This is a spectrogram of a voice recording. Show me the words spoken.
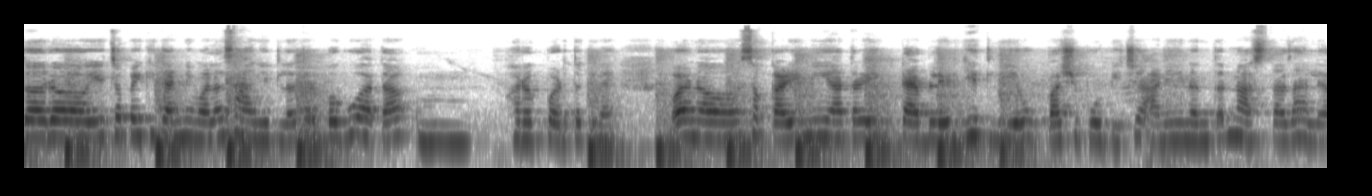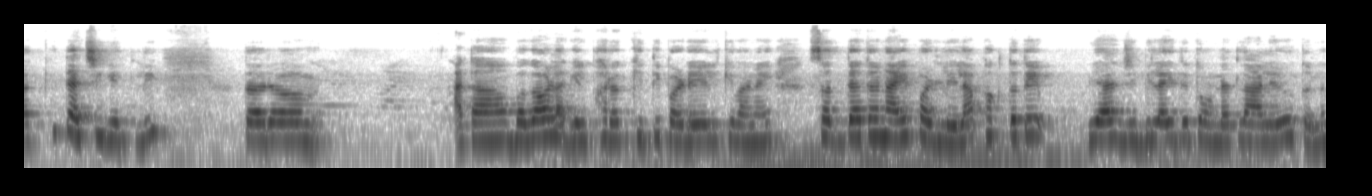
तर याच्यापैकी त्यांनी मला सांगितलं. तर बघू आता फरक पडतं की नाही. पण सकाळी मी आता एक टॅबलेट घेतली आहे उपाशी पोटीची आणि नंतर नाश्ता झाला की त्याची घेतली. तर आता बघावं लागेल फरक किती पडेल किंवा नाही. सध्या तर नाही पडलेला फक्त ते या जिबीला इथे तोंडातलं आलेलं होतं ना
